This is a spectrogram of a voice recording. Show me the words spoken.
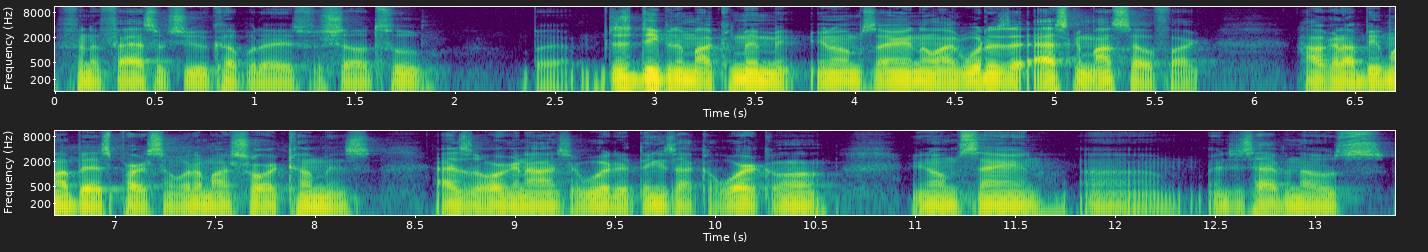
finna fast with you a couple days for sure too. But just deepening my commitment. You know what I'm saying? And like, what is it? Asking myself like, how could I be my best person? What are my shortcomings as an organizer? What are things I could work on? You know what I'm saying? Um, and just having those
